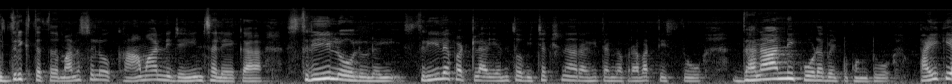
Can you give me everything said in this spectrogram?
ఉద్రిక్తత మనసులో కామాన్ని జయించలేక స్త్రీలోలులై స్త్రీల పట్ల ఎంతో విచక్షణారహితంగా ప్రవర్తిస్తూ ధనాన్ని కూడబెట్టుకుంటూ పైకి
